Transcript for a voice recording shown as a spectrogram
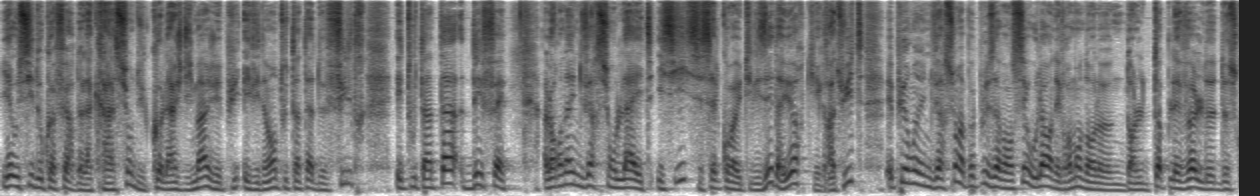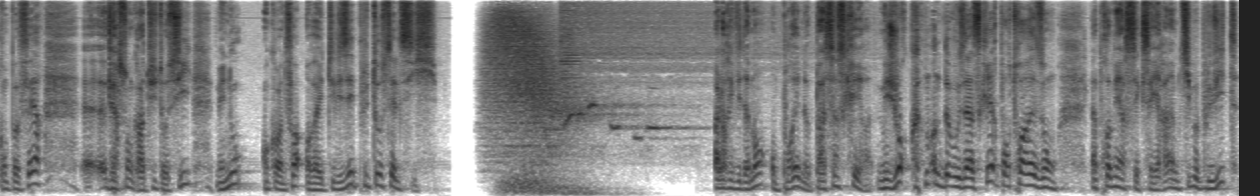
Il y a aussi de quoi faire de la création, du collage d'images, et puis évidemment tout un tas de filtres et tout un tas d'effets. Alors on a une version light ici, c'est celle qu'on va utiliser d'ailleurs, qui est gratuite, et puis on a une version un peu plus avancée, où là on est vraiment dans le, top level de, de ce qu'on peut faire, euh, version gratuite aussi, mais nous, encore une fois, on va utiliser plutôt celle-ci. Alors évidemment, on pourrait ne pas s'inscrire. Mais je vous recommande de vous inscrire pour trois raisons. La première, c'est que ça ira un petit peu plus vite.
